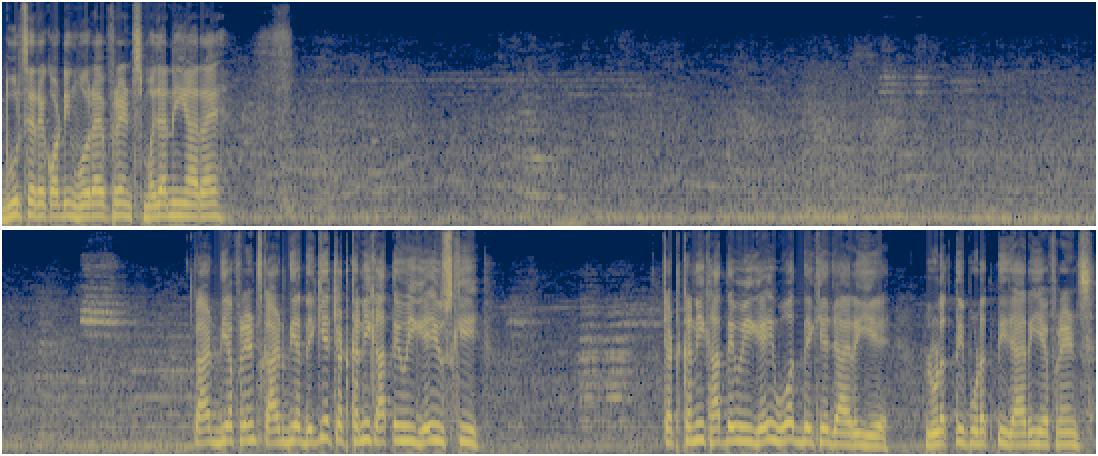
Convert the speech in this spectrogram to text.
दूर से रिकॉर्डिंग हो रहा है फ्रेंड्स मज़ा नहीं आ रहा है। काट दिया फ्रेंड्स काट दिया। देखिए, चटखनी खाते हुई गई उसकी। चटखनी खाते हुई गई, वो देखिए, जा रही है। लुढ़कती पुड़कती जा रही है फ्रेंड्स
